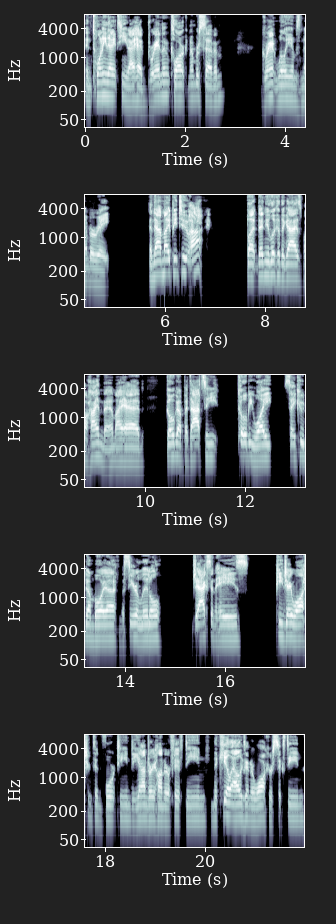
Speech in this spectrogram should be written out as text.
In 2019, I had Brandon Clarke number seven, Grant Williams number eight, and that might be too high. But then you look at the guys behind them. I had Goga Bitadze, Coby White, Sekou Doumbouya, Nassir Little, Jaxson Hayes, PJ Washington 14, DeAndre Hunter 15, Nickeil Alexander Walker 16,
